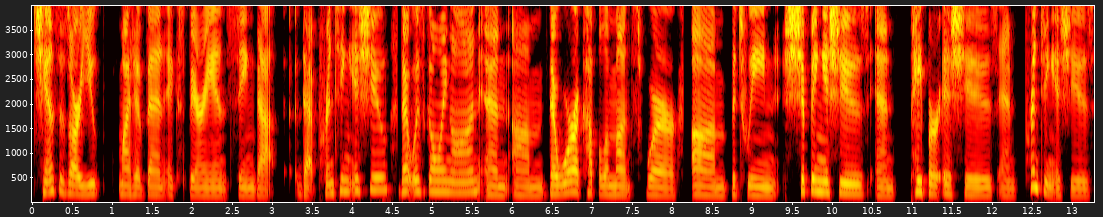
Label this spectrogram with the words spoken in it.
chances are you might have been experiencing that that printing issue that was going on and um, there were a couple of months where um, between shipping issues and paper issues and printing issues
